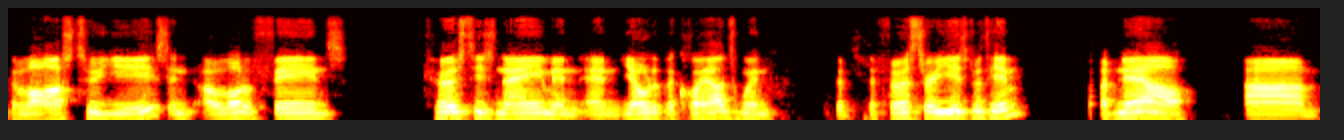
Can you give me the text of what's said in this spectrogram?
the last two years, and a lot of fans cursed his name and, and yelled at the clouds when the, the first three years with him. But now, um,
